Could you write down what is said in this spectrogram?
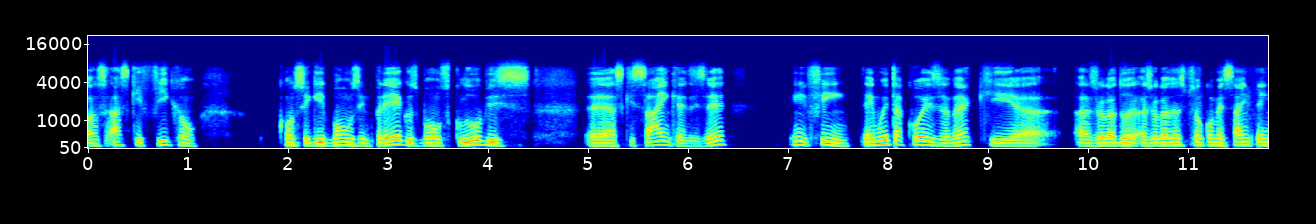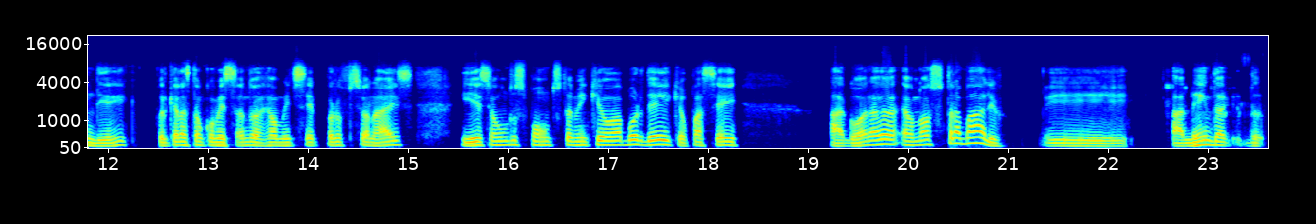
as, as, que ficam, conseguir bons empregos, bons clubes, é, as que saem, quer dizer. Enfim, tem muita coisa, né, que as jogador, as jogadoras precisam começar a entender, porque elas estão começando a realmente ser profissionais, e esse é um dos pontos também que eu abordei, que eu passei. Agora é o nosso trabalho, e além da, do,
